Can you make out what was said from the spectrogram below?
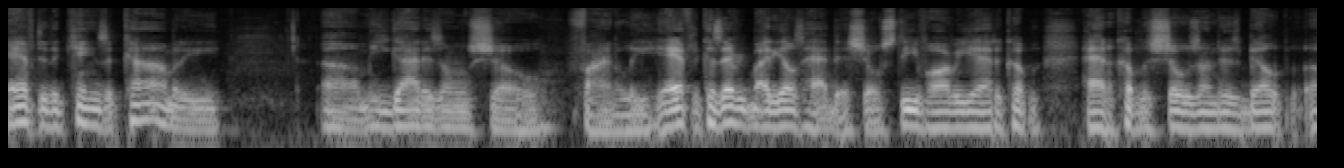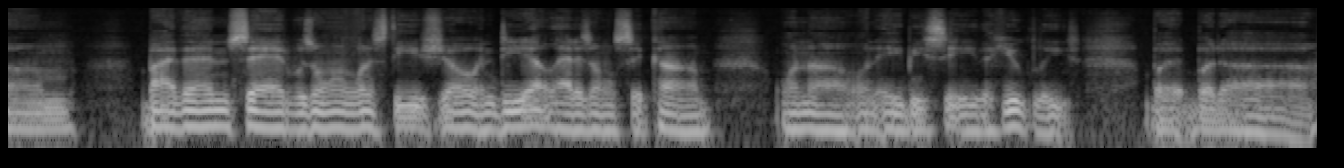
after the Kings of Comedy um, he got his own show finally after because everybody else had their show. Steve Harvey had a couple had a couple of shows under his belt. Um, by then, Ced was on one of Steve's show, and DL had his own sitcom on uh, on ABC, The Hughleys. But but uh,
